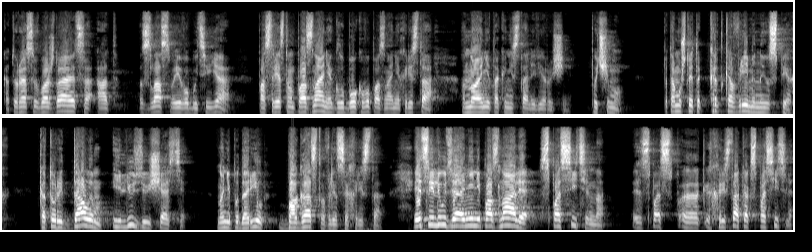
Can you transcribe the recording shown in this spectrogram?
которые освобождаются от зла своего бытия посредством познания, глубокого познания Христа, но они так и не стали верующими. Почему? Потому что это кратковременный успех, который дал им иллюзию счастья, но не подарил богатство в лице Христа. Эти люди, они не познали спасительно э, э, Христа как Спасителя.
